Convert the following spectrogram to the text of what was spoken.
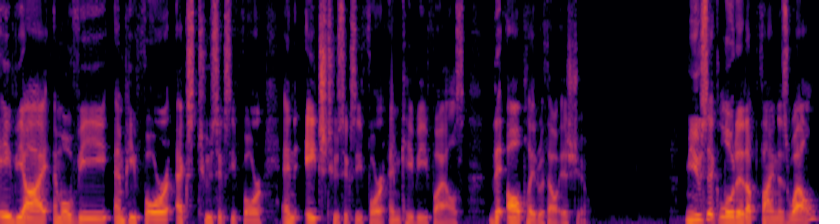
AVI, MOV, MP4, X264, and H264 MKV files. They all played without issue. Music loaded up fine as well.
